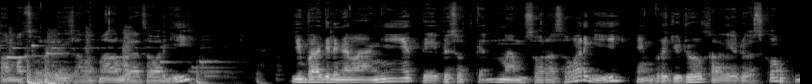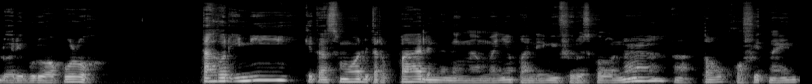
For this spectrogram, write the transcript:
selamat sore, dan selamat malam Mbak Sawargi. Jumpa lagi dengan Langit di episode ke-6 Suara Sawargi yang berjudul Kaleidoskop 2020 Tahun ini kita semua diterpa dengan yang namanya pandemi virus corona atau COVID-19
